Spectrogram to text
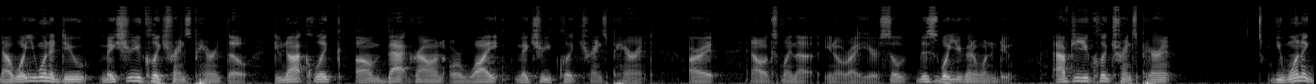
Now, what you want to do, make sure you click transparent though. Do not click um, background or white. Make sure you click transparent. All right. And I'll explain that, you know, right here. So this is what you're going to want to do. After you click transparent, you want to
